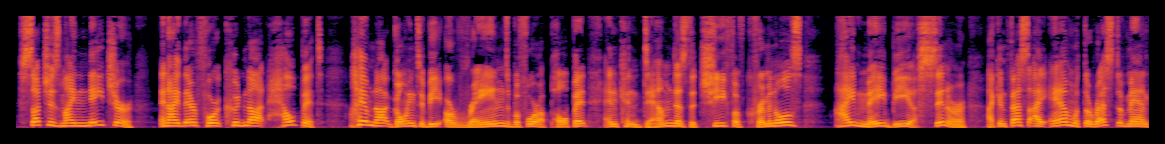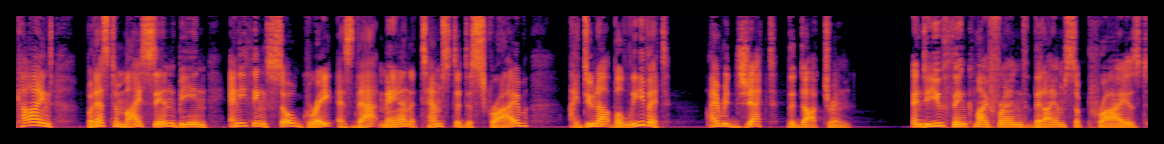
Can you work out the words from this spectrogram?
such is my nature, and I therefore could not help it. I am not going to be arraigned before a pulpit and condemned as the chief of criminals. I may be a sinner. I confess I am with the rest of mankind. But as to my sin being anything so great as that man attempts to describe, I do not believe it. I reject the doctrine. And do you think, my friend, that I am surprised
